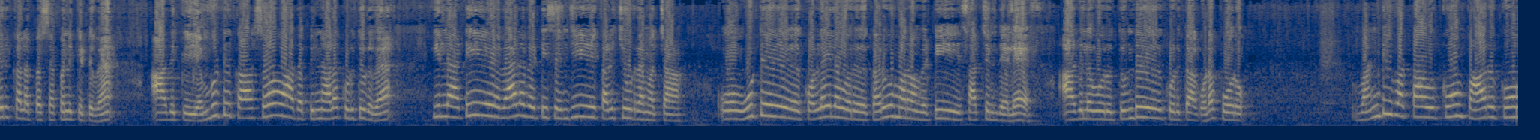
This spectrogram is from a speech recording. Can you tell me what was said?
ஏறு கலப்பை செப்பனிக்கிட்டுவேன் அதுக்கு எம்புட்டு காசோ அதை பின்னால கொடுத்துடுவேன். இல்லாட்டி வேலை வெட்டி செஞ்சு கழிச்சு விடுறேன் மச்சான். உன் வீட்டு கொள்ளையில ஒரு கருவு மரம் வெட்டி சாச்சிருந்தேலே அதுல ஒரு துண்டு கொடுத்தா கூட போறோம். வண்டி வட்டாவுக்கும் பாருக்கும்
